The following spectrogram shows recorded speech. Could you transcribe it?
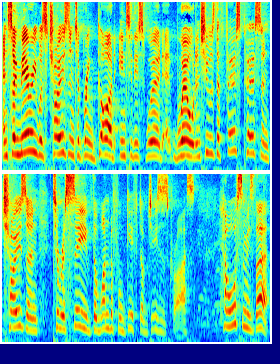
And so Mary was chosen to bring God into this word, world, and she was the first person chosen to receive the wonderful gift of Jesus Christ. How awesome is that?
